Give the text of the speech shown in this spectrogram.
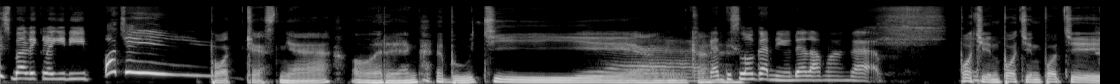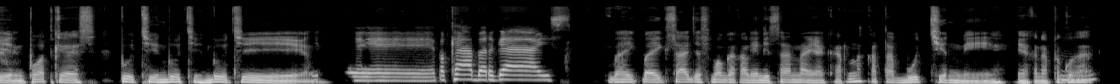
Guys, balik lagi di Pocin. Podcastnya orang bucin. Ya, ganti slogan nih, udah lama nggak. Pocin, pocin, pocin. Podcast bucin, bucin, bucin. Eh, apa kabar guys? Baik-baik saja semoga kalian di sana ya. Karena kata bucin nih, ya kenapa gue Hmm.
